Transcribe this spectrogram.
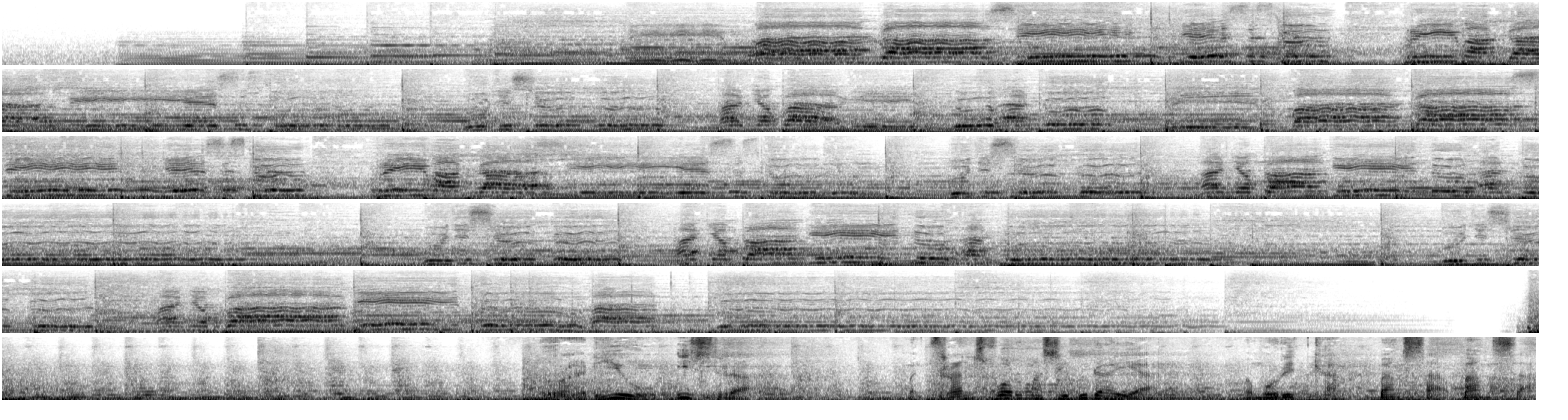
Terima kasih Yesusku Terima kasih Yesusku Puji syukur hanya bagi Tuhanku Terima kasih Yesusku. Puji syukur hanya bagi Tuhanku. Puji syukur hanya bagi Tuhanku. Puji syukur hanya bagi Tuhanku Radio Isra mentransformasi budaya, memuridkan bangsa-bangsa.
